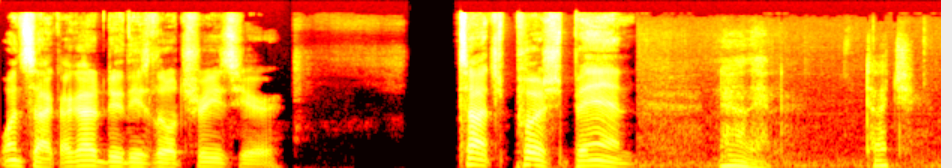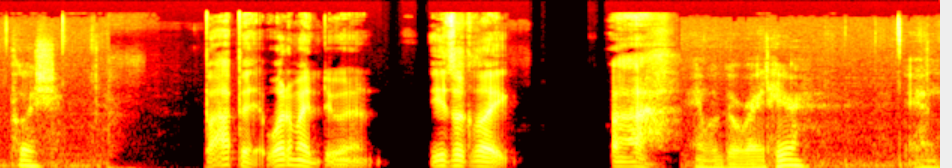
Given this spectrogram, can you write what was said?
One sec. I got to do these little trees here. Touch, push, bend. Now then, touch, push, Bop it. What am I doing? These look like ah, and we'll go right here, and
